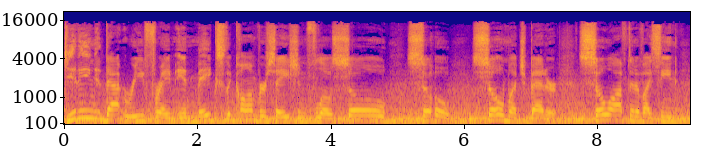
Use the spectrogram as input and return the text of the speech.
getting that reframe in makes the conversation flow so, so, so much better. So often have I seen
